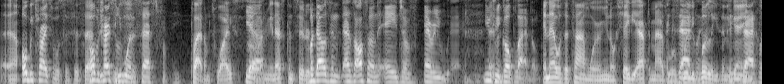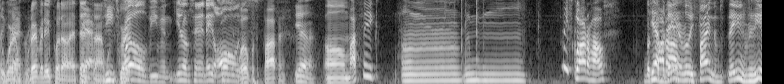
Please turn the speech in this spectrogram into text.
Uh, Obi Trice was a success. Obi Trice was a success, for, platinum twice. So, Yeah. I mean that's considered. but that was in, that's also in the age of every you could go platinum. and that was a time where you know shady aftermaths were Exactly. really bullies in the Exactly, game. So where exactly. whatever they put out at that yeah, time D was great. twelve even. You know what I'm saying? They all Twelve was popping. yeah. Um, I think um, mm, I think Slaughterhouse. But Yeah, but they didn't really find them. They didn't really.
